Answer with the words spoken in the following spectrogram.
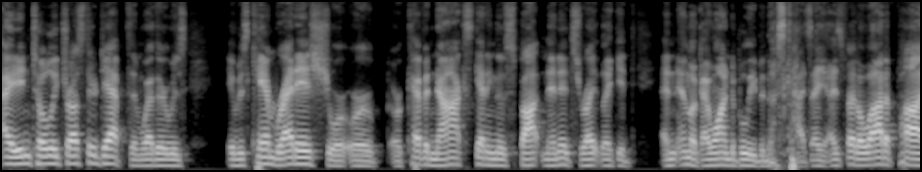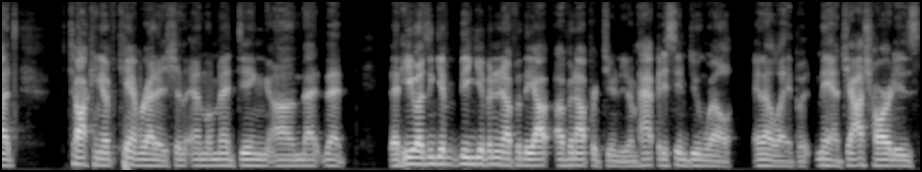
I didn't totally trust their depth and whether it was it was Cam Reddish or or or Kevin Knox getting those spot minutes, right? Like it. And and look, I wanted to believe in those guys. I, I spent a lot of pods talking of Cam Reddish and, and lamenting um, that that that he wasn't give, being given enough of the of an opportunity. I'm happy to see him doing well in LA, but man, Josh Hart is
